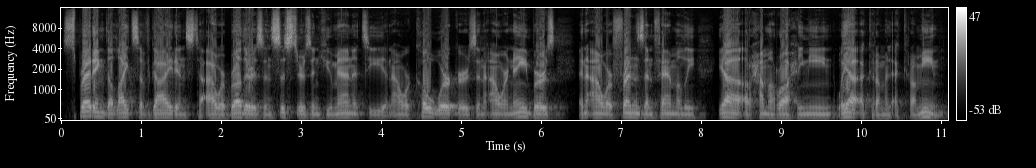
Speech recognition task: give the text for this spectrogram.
spreading the lights of guidance to our brothers and sisters in humanity and our co-workers and our neighbors and our friends and family. Ya arhamar rahimin wa ya akram al-akramin.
